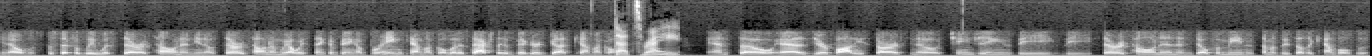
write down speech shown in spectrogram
you know, specifically with serotonin. You know, serotonin we always think of being a brain chemical, but it's actually a bigger gut chemical. That's right. And so as your body starts, you know, changing the the serotonin and dopamine and some of these other chemicals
